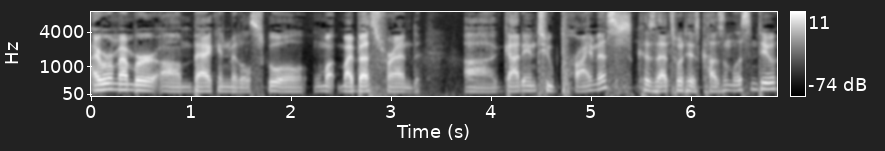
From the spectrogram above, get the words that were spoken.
I remember um, back in middle school, my best friend uh, got into Primus because that's what his cousin listened to,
